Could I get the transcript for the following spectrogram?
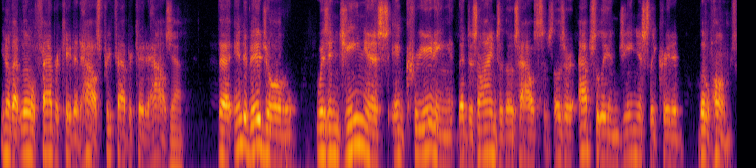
you know, that little fabricated house, prefabricated house. Yeah. The individual was ingenious in creating the designs of those houses. Those are absolutely ingeniously created little homes.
